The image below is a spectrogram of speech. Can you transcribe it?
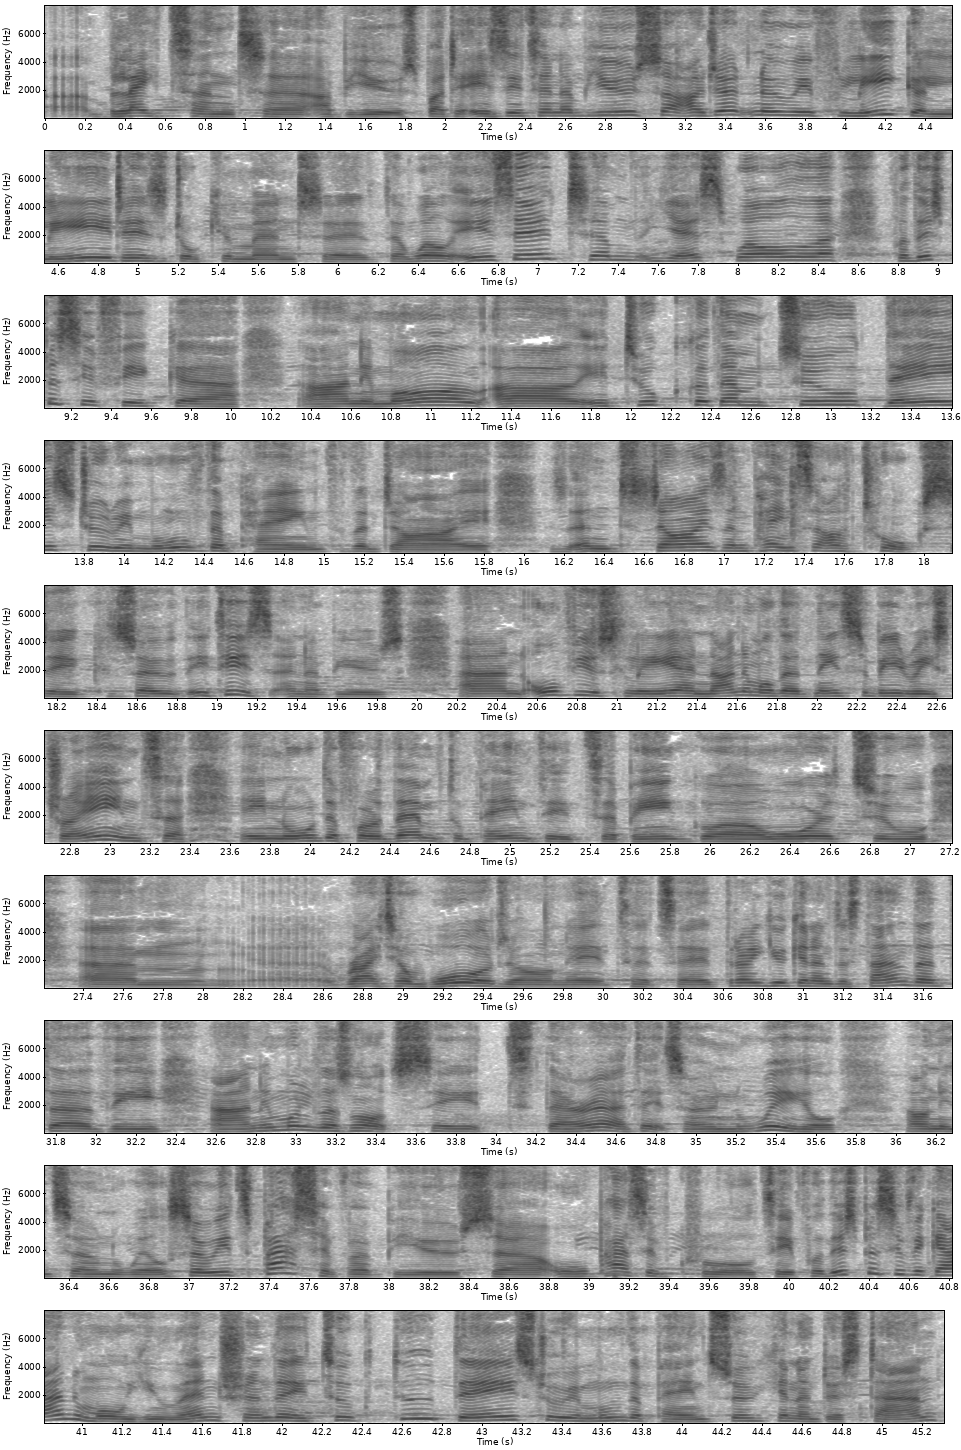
Uh, blatant uh, abuse. But is it an abuse? I don't know if legally it is documented. Well, is it? Um, yes. Well, uh, for this specific uh, animal, it took them two days to remove the paint, the dye. And dyes and paints are toxic, so it is an abuse. And obviously, an animal that needs to be restrained in order for them to paint it pink or to um, write a word on it, etc., you can understand that uh, the animal does not sit there at its own will, on its own will. So it's passive abuse uh, or passive cruelty. For this specific animal you mentioned, it took two days to remove the paint, so you can understand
